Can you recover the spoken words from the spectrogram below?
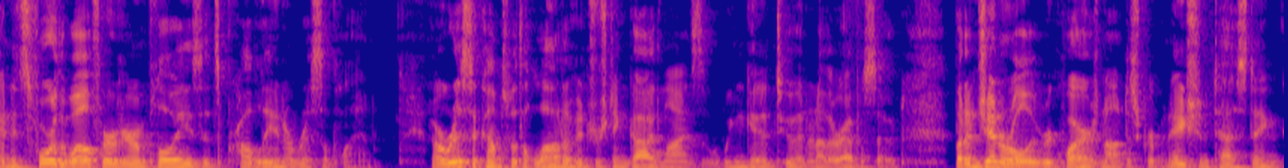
and it's for the welfare of your employees, it's probably an ERISA plan. Now, ERISA comes with a lot of interesting guidelines that we can get into in another episode, but in general, it requires non-discrimination testing.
